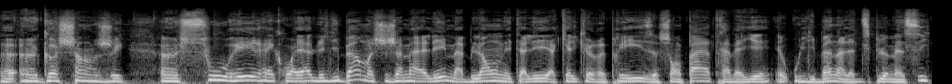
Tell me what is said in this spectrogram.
euh, un gars changé, un sourire incroyable. Le Liban, moi, je suis jamais allé. Ma blonde est allée à quelques reprises. Son père travaillait au Liban dans la diplomatie.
